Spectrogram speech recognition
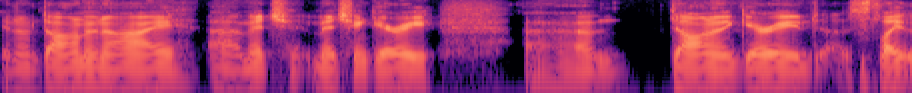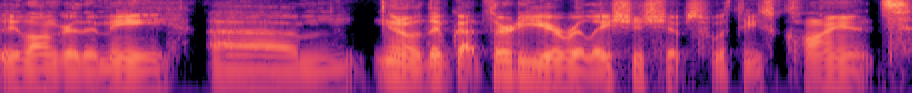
You know, Don and I, uh, Mitch, Mitch and Gary, um, Don and Gary, slightly longer than me, um, you know, they've got 30 year relationships with these clients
